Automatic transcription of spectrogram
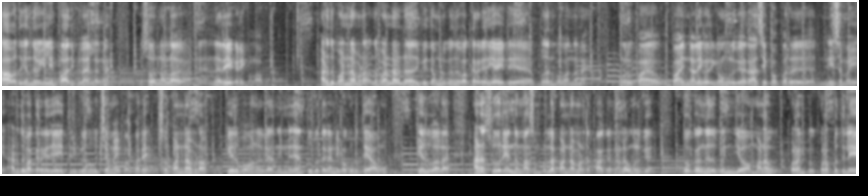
லாபத்துக்கு எந்த வகையிலையும் பாதிப்புலாம் இல்லைங்க. ஸோ நல்லா நிறைய கிடைக்கும் லாபம். அடுத்து பன்னெண்டாம் இடம். இந்த பன்னெண்டாம் அதிபதி தான் உங்களுக்கு வந்து வக்கரகதி ஆகிட்டு புதன் பகவான் தானே? உங்களுக்கு பா பாஞ்சு நாளை வரைக்கும் உங்களுக்கு ராசியை பார்ப்பார் நீசமாய். அடுத்து வக்கரகதியை திருப்பி வந்து உச்சமாய் பார்ப்பார். ஸோ பன்னெண்டாம் இடம் கேது பகவான் இருக்காது நிம்மதியான தூக்கத்தை கண்டிப்பாக கொடுத்தே ஆகும். கேதுவால். ஆனால் சூரியன் இந்த மாதம் ஃபுல்லாக பன்னெண்டாம் இடத்தை பார்க்குறதுனால உங்களுக்கு தூக்கங்கிறது கொஞ்சம் மன குழம்பு குழப்பத்திலே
